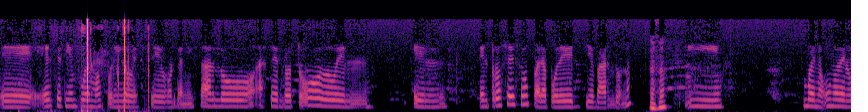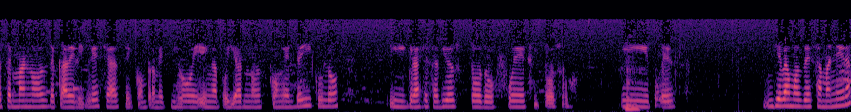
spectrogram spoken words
eh, este tiempo hemos podido este, organizarlo, hacerlo todo el, el, el proceso para poder llevarlo, ¿no? Y bueno, uno de los hermanos de acá de la iglesia se comprometió en apoyarnos con el vehículo y gracias a Dios todo fue exitoso. Y pues llevamos de esa manera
